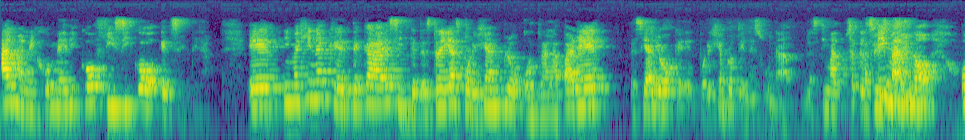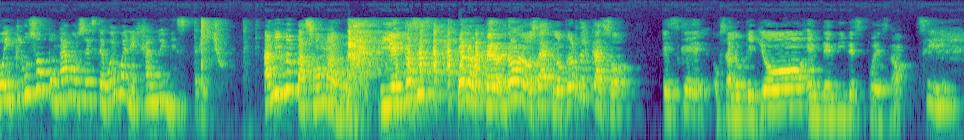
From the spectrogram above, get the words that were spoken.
al manejo médico, físico, etc. Eh, imagina que te caes y que te estrellas, por ejemplo, contra la pared. Decía yo que, por ejemplo, tienes una lastima, o sea, te lastimas, ¿no? O incluso pongamos este, voy manejando y me estrello. A mí me pasó, Maru. Y entonces, bueno, pero no, o sea, lo peor del caso es que, o sea, lo que yo entendí después, ¿no? Sí.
